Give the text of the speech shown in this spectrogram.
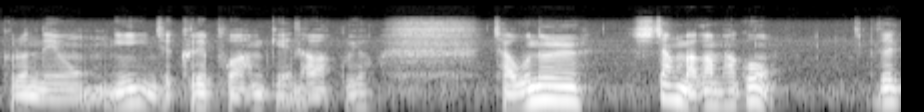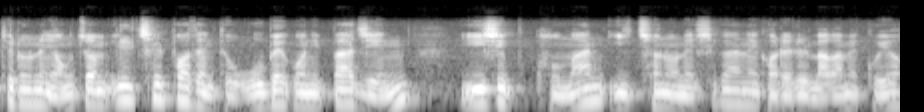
그런 내용이 이제 그래프와 함께 나왔고요. 자 오늘 시장 마감하고 셀트리온은 0.17% 500원이 빠진 29만 2천 원의 시간의 거래를 마감했고요.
